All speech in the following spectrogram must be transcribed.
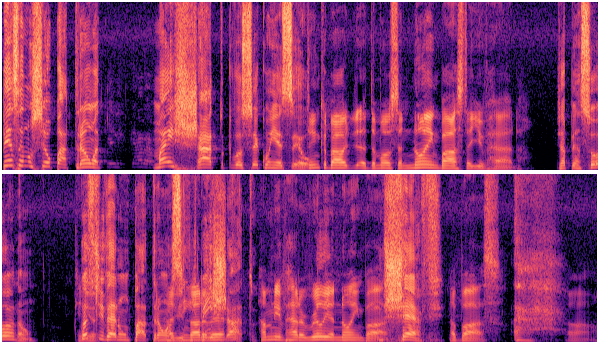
Pensa no seu patrão, aquele cara mais chato que você conheceu. Think about uh, the most annoying boss that you've had. Já pensou? Não. Can Quantos you- tiveram um patrão assim, bem chato? How many have had a really annoying Um boss? chefe. A boss. Ah. Oh.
